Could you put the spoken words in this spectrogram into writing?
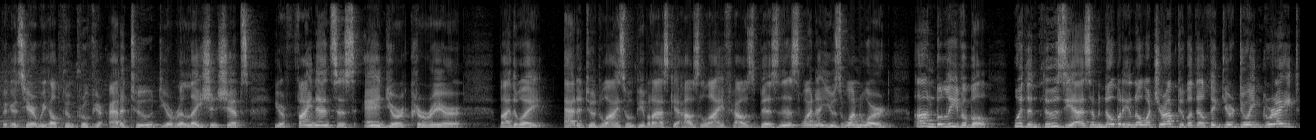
because here we help to improve your attitude, your relationships, your finances, and your career. By the way, attitude wise, when people ask you, How's life? How's business? Why not use one word? Unbelievable. With enthusiasm, nobody will know what you're up to, but they'll think you're doing great.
